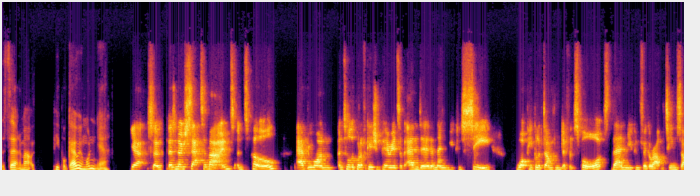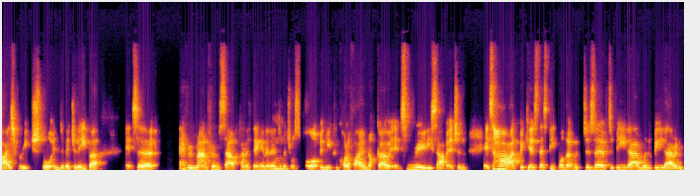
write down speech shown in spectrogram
a certain amount of people going wouldn't you yeah so there's no set amount until everyone until the qualification periods have ended and then you can see what people have done from different sports, then you can figure out the team size for each sport individually. But it's a every man for himself kind of thing in an mm. individual sport and you can qualify and not go it's really savage and it's hard because there's people that would deserve to be there and wouldn't be there and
